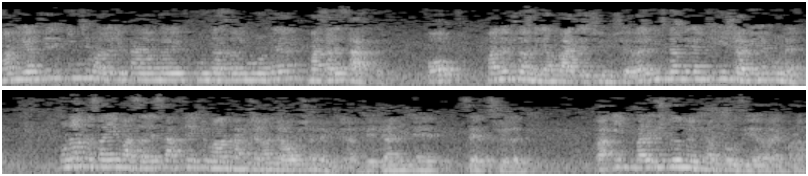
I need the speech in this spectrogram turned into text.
من میگم که این که حالا یه پیامبر 15 سالی مرده مسئله سخته. خب من نمی‌تونم بگم بعد چی میشه ولی می‌تونم بگم که این شبیه اونه. اونم مثلا یه مسئله سختیه که من همچنان جوابش نمی‌دونم که جنین سکس شده. و این برای هیچ نمی‌تونم توضیح ارائه کنم.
